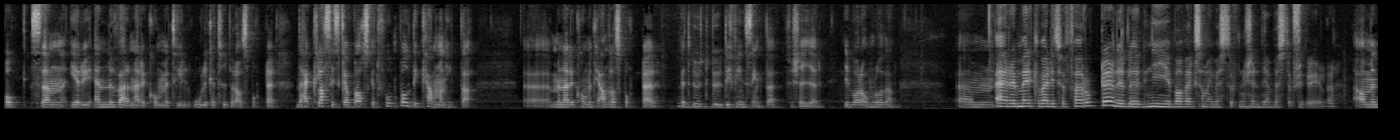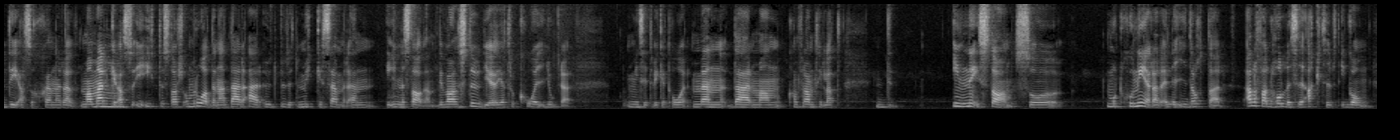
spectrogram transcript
Och sen är det ju ännu värre när det kommer till olika typer av sporter. Det här klassiska basketfotboll, det kan man hitta. Eh, Men när det kommer till andra sporter, ett utbud, det finns inte för tjejer i våra områden. Ehm, Är det märkvärdigt för förorten eller ni är bara verksamma i västerort? Ni känner det en västerortsgrej eller? Ja men det är alltså generellt. Man märker Mm. alltså i ytterstadsområdena där är utbudet mycket sämre än i innerstaden. Det var en studie, jag tror KI gjorde, minns inte vilket år, men där man kom fram till att inne i stan så motionerar eller idrottar, i alla fall håller sig aktivt igång.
